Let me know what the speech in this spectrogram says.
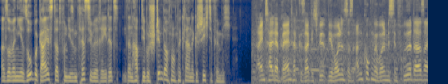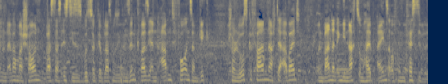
Also, wenn ihr so begeistert von diesem Festival redet, dann habt ihr bestimmt auch noch eine kleine Geschichte für mich. Ein Teil der Band hat gesagt, will, wir wollen uns das angucken, wir wollen ein bisschen früher da sein und einfach mal schauen, was das ist, dieses Woodstock der Blasmusik. Und sind quasi einen Abend vor unserem Gig schon losgefahren nach der Arbeit und waren dann irgendwie nachts um halb eins auf einem Festival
